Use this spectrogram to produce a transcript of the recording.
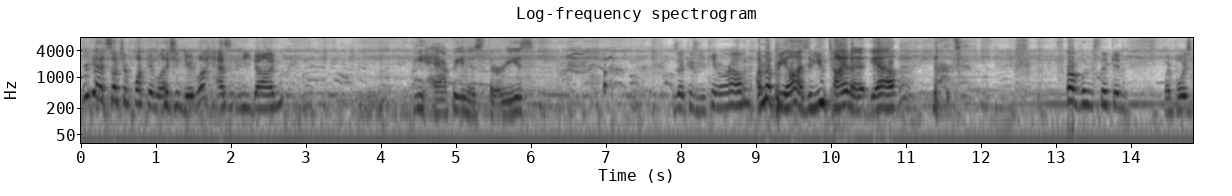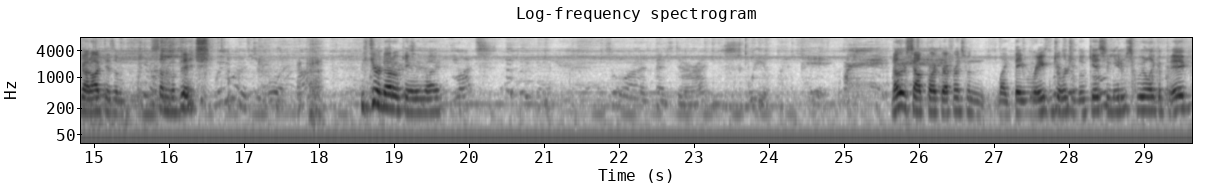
Your dad's such a fucking legend, dude. What hasn't he done? Be happy in his thirties. Is that because you came around? I'm gonna be honest. If you time it, yeah. Probably was thinking, my boy's got autism. Son of a bitch. You turned out okay, Levi. Much? So on that fence there, alright? Squeal like a pig. Another South Park reference when like they raped George Lucas and made him squeal like a pig.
